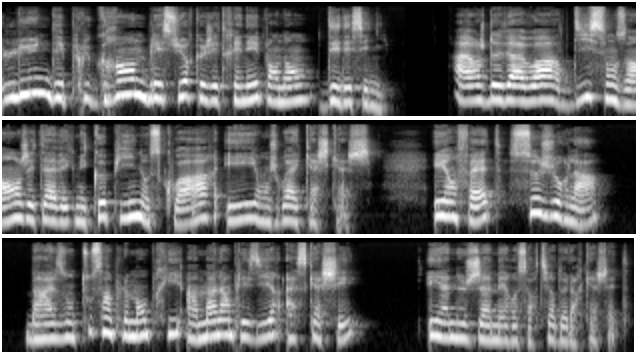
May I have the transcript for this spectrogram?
l'une des plus grandes blessures que j'ai traînées pendant des décennies. Alors je devais avoir 10-11 ans, j'étais avec mes copines au square et on jouait à cache-cache. Et en fait, ce jour-là, ben elles ont tout simplement pris un malin plaisir à se cacher et à ne jamais ressortir de leur cachette.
